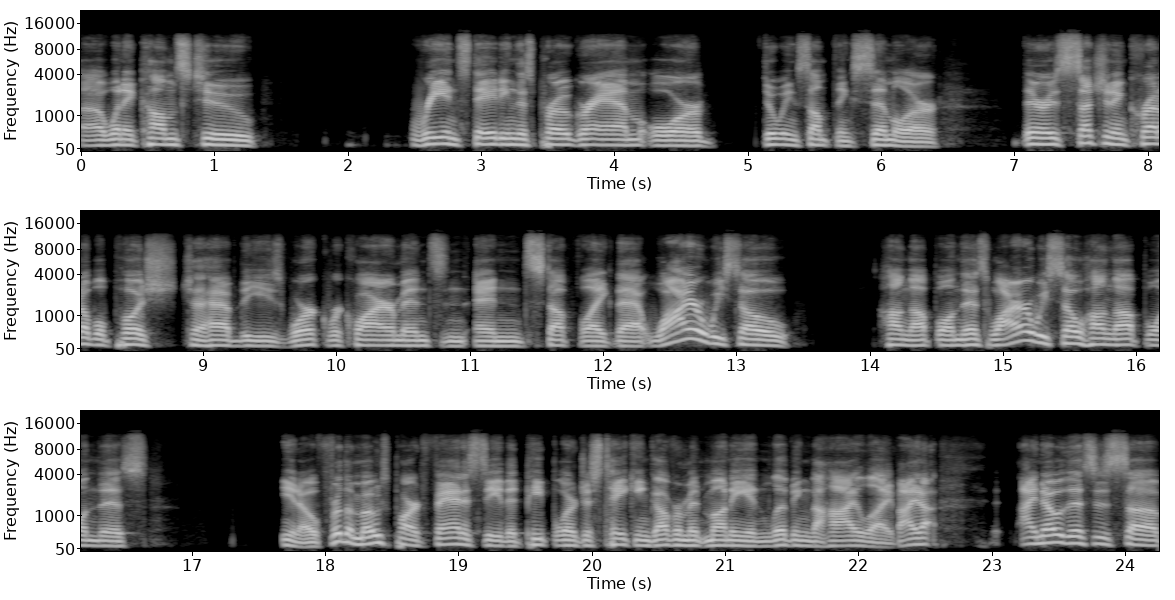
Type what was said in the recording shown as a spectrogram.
uh, when it comes to reinstating this program or doing something similar. There is such an incredible push to have these work requirements and, and stuff like that. Why are we so hung up on this? Why are we so hung up on this? You know, for the most part, fantasy that people are just taking government money and living the high life. I I know this is uh,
